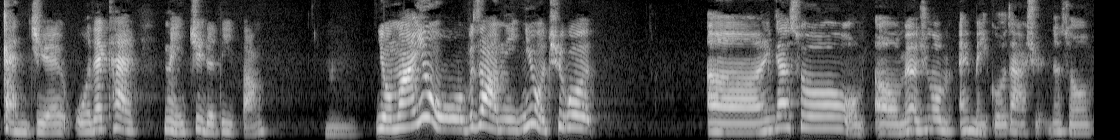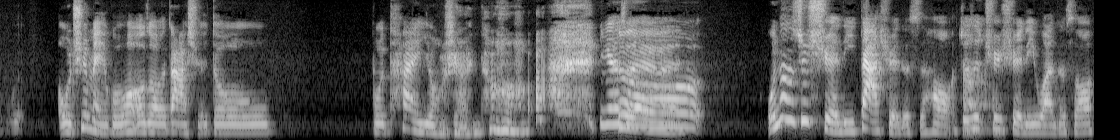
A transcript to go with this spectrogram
感觉我在看美剧的地方。嗯，有吗？因为我我不知道你你有去过？呃，应该说我呃我没有去过哎美国大学，那时候我我去美国或欧洲的大学都。不太有人哈，应该说，我那时候去雪梨大学的时候，就是去雪梨玩的时候，嗯、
